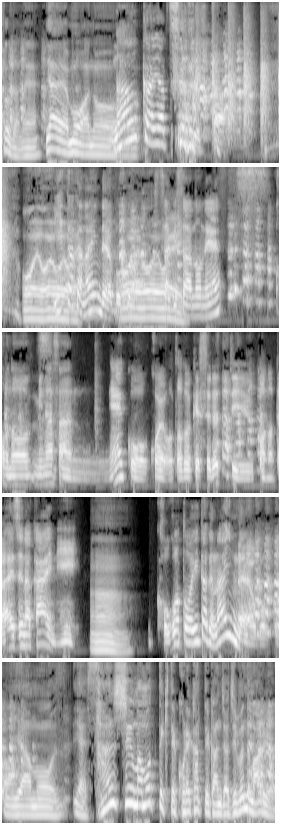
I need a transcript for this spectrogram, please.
そうだね。いやいや、もうあのー、何回やってるんですか？おいおいおい。言いたかないんだよ、僕は。久々のね、この皆さんにね、こう、声をお届けするっていう、この大事な回に、うん。小言を言いたくないんだよ、僕は。いや、もう、いや、3週守ってきてこれかっていう感じは自分でもあるよ。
